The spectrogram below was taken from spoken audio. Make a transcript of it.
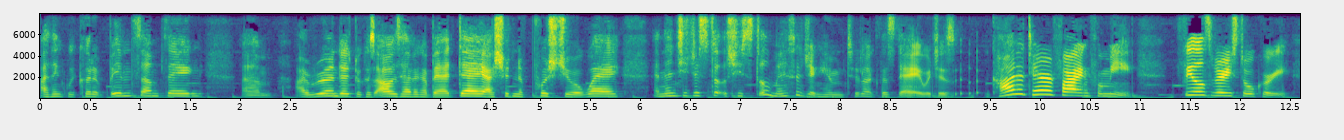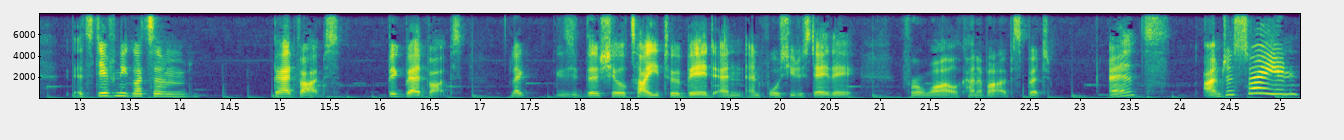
I think we could have been something. Um, I ruined it because I was having a bad day. I shouldn't have pushed you away." And then she just still she's still messaging him to like this day, which is kind of terrifying for me. Feels very stalkery. It's definitely got some bad vibes big bad vibes. Like the she'll tie you to a bed and and force you to stay there for a while kind of vibes. But it's I'm just saying,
